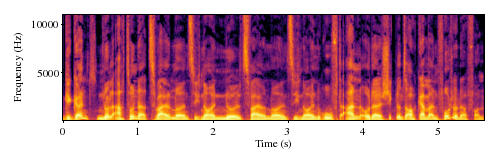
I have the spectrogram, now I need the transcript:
gegönnt? 0800 92 9 092 9. Ruft an oder schickt uns auch gerne mal ein Foto davon.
